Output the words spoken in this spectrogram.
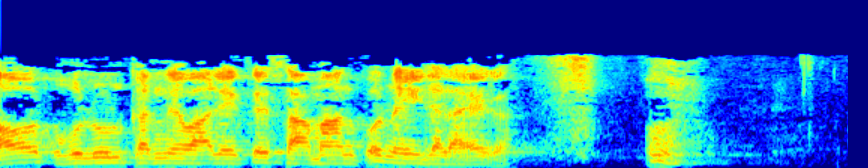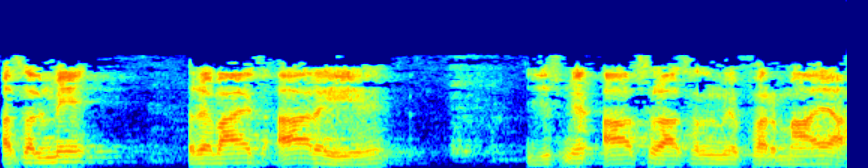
اور غلول کرنے والے کے سامان کو نہیں جلائے گا۔ اصل میں روایت آ رہی ہے جس میں آپ صلی اللہ فرمایا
